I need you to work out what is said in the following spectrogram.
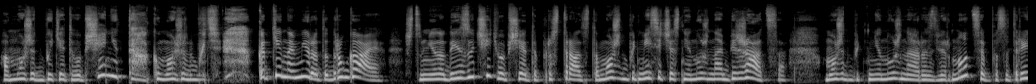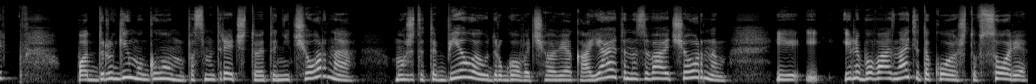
а может быть это вообще не так, может быть картина мира-то другая, что мне надо изучить вообще это пространство. Может быть мне сейчас не нужно обижаться, может быть мне нужно развернуться посмотреть под другим углом посмотреть, что это не черное, может, это белое у другого человека, а я это называю черным. И, и, или бывает, знаете, такое, что в ссоре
